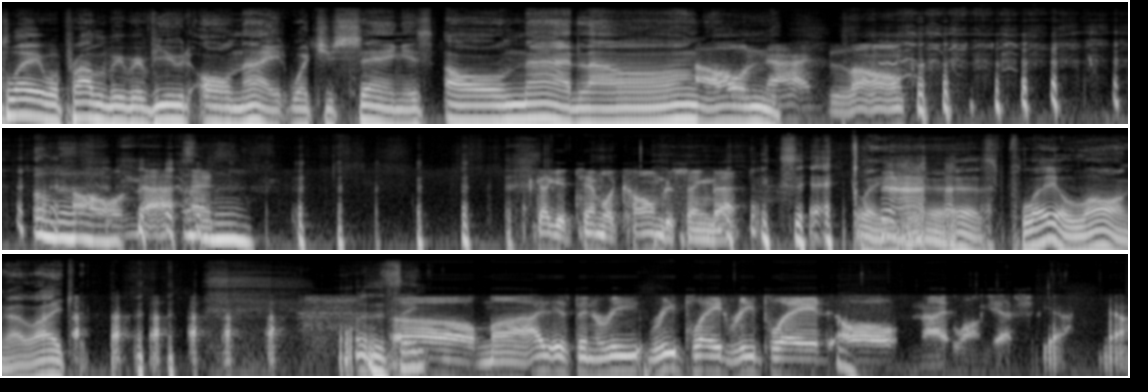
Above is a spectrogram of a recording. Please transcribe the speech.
play will probably be reviewed all night, what you're saying is all night long. All night long. Oh, no. all night. Got to get Tim Lacombe to sing that. Exactly. yes. Play along. I like it. One of the things. Oh my! It's been re- replayed, replayed all night long. Yes, yeah, yeah.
